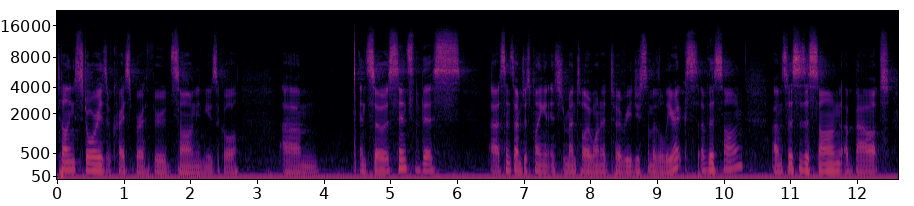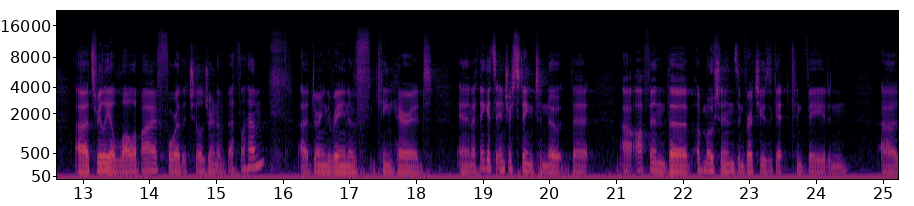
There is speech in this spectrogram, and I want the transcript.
telling stories of Christ's birth through song and musical. Um, and so, since this, uh, since I'm just playing an instrumental, I wanted to read you some of the lyrics of this song. Um, so, this is a song about, uh, it's really a lullaby for the children of Bethlehem uh, during the reign of King Herod. And I think it's interesting to note that uh, often the emotions and virtues that get conveyed and uh,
